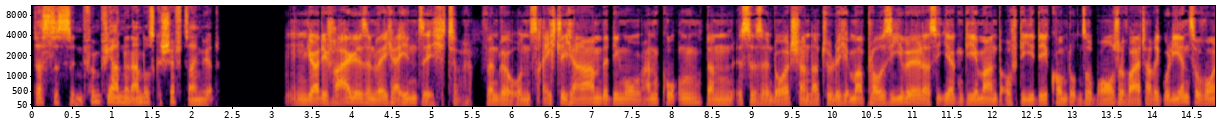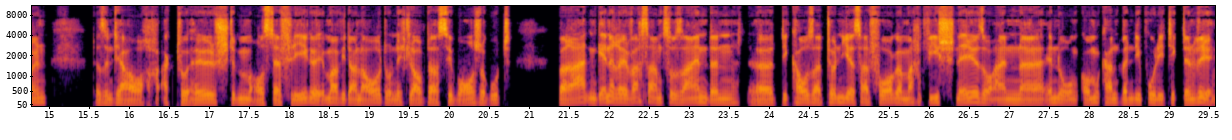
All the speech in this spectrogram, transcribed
dass das in fünf Jahren ein anderes Geschäft sein wird? Ja, die Frage ist, in welcher Hinsicht. Wenn wir uns rechtliche Rahmenbedingungen angucken, dann ist es in Deutschland natürlich immer plausibel, dass irgendjemand auf die Idee kommt, unsere Branche weiter regulieren zu wollen. Da sind ja auch aktuell Stimmen aus der Pflege immer wieder laut und ich glaube, da ist die Branche gut beraten, generell wachsam zu sein, denn äh, die Causa Tönnies hat vorgemacht, wie schnell so eine Änderung kommen kann, wenn die Politik denn will.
